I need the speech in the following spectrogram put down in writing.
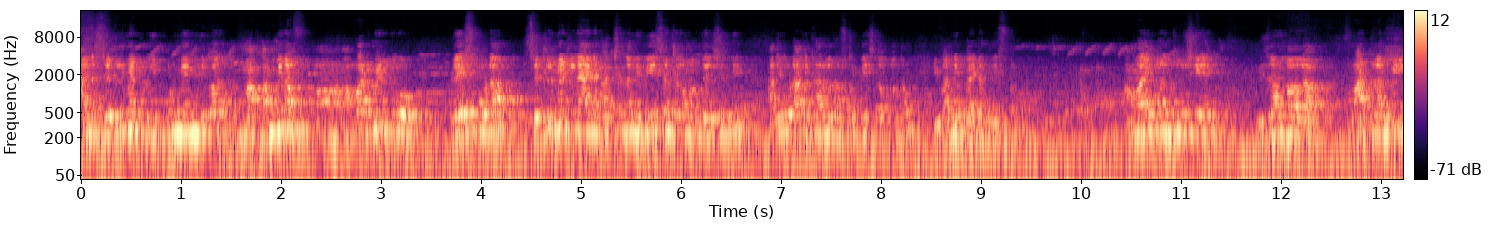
ఆయన సెటిల్మెంట్ ఇప్పుడు మేము మాకు అమ్మిన అపార్ట్మెంట్ ప్లేస్ కూడా సెటిల్మెంట్లనే ఆయన వచ్చిందని రీసెంట్గా మాకు తెలిసింది. అది కూడా అధికారుల దృష్టికి తీసుకోకపోతాం ఇవన్నీ బయటకు తీస్తాం. అమాయకులను చూసి నిజామాబాద్ ఫ్లాట్లు అమ్మి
